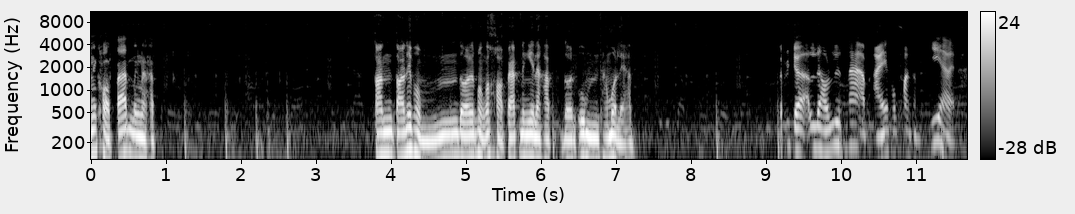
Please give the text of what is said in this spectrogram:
งั้นขอแป๊บหนึ่งนะครับ ตอนตอนที่ผมโดนผมก็ขอแป๊บนึงนี่แหละครับโดนอุ้มทั้งหมดเลยครับแล้วพี่เจอเราเรื่องหน้าอับไอ้เขาฟังทำเที่ยอะไรนะ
